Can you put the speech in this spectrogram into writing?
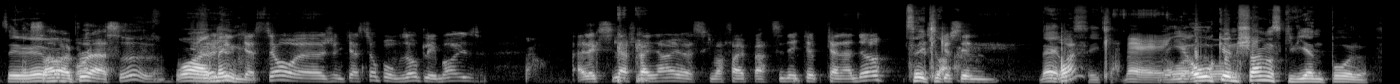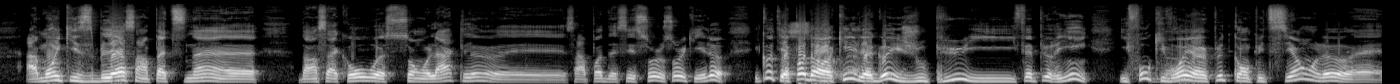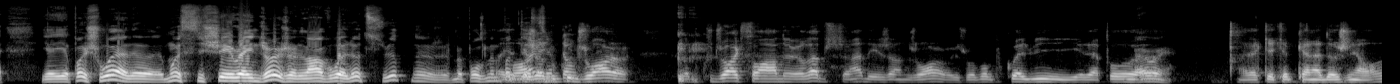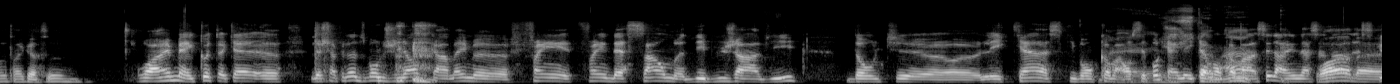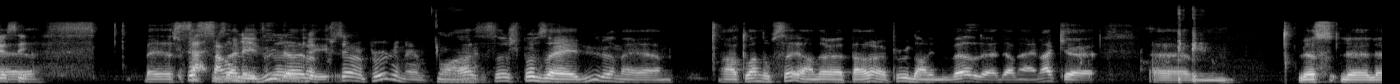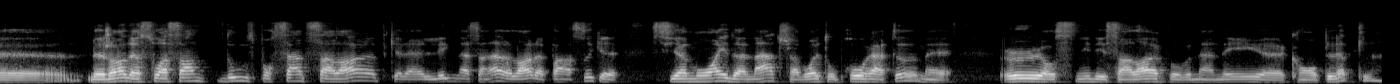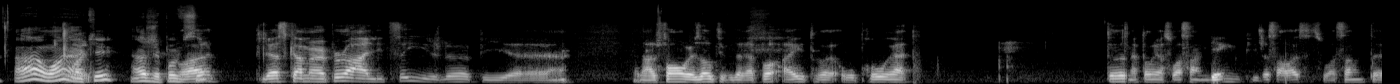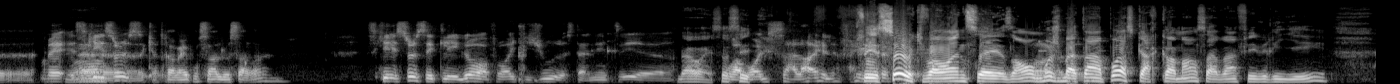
C'est vrai. Ça un peu à ça. J'ai une, question, une question pour vous autres, les boys. Alexis Lafrenière, est-ce qu'il va faire partie de l'équipe Canada? C'est clair. Que c'est une... Ben ouais? c'est clair. Ben, il n'y a aucune chance qu'il ne vienne pas. Là. À moins qu'il se blesse en patinant euh, dans sa cour euh, sur son lac. Là, euh, ça a pas de... C'est sûr, sûr qu'il est là. Écoute, il n'y a pas de hockey. Le gars, il joue plus. Il fait plus rien. Il faut qu'il voie un peu de compétition. Là. il n'y a, a, pas le choix. Là. Moi, si chez Ranger, je l'envoie là tout de suite. Là. Je me pose même pas de question. Il y a beaucoup de joueurs il y a beaucoup de joueurs qui sont en Europe, justement, des jeunes joueurs. Je vois pas pourquoi lui, il irait pas ben ouais. euh, avec l'équipe Canada Junior, tant qu'à ça. Ouais, mais écoute, euh, le championnat du monde junior, c'est quand même euh, fin, fin décembre, début janvier. Donc, euh, les camps, est-ce qu'ils vont commencer? on ne sait pas quand les camps vont commencer dans les nationales. Ouais, ben, est-ce que c'est. Ben, je sais pas si vous avez vu. Là, les... un peu, là, mais... Ouais, c'est ça. Je sais pas si vous avez vu, là, mais Antoine Ousset en a parlé un peu dans les nouvelles euh, dernièrement que euh, le, le, le, genre de 72% de salaire, puis que la Ligue nationale a l'air de penser que s'il y a moins de matchs, ça va être au prorata, mais eux ont signé des salaires pour une année euh, complète. Là. Ah ouais, ok. Ah, j'ai pas vu ça. Puis là, c'est comme un peu en litige, là, puis euh, dans le fond, eux autres, ils voudraient pas être au prorata mettons, il y a 60 games, puis juste salaire, c'est 60. Euh, Mais ce qui est sûr, c'est 80 de leur salaire. Ce qui est sûr, c'est que les gars, il va falloir qu'ils jouent là, cette année, tu sais. Euh, ben ouais, ça, pour avoir du salaire. C'est sûr qu'il va y avoir une saison. Moi, je ne m'attends pas à ce qu'elle recommence avant février.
